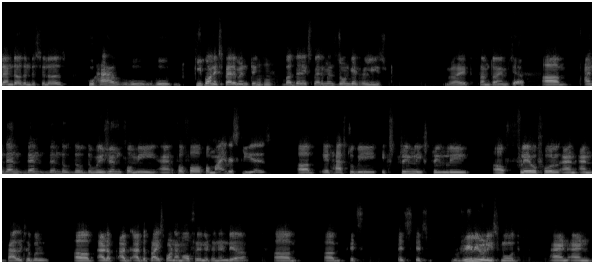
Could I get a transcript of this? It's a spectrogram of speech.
blenders and distillers who have who who keep on experimenting mm-hmm. but their experiments don't get released right sometimes yeah um and then then then the the, the vision for me and uh, for for for my whiskey is uh, it has to be extremely extremely uh, flavorful and and palatable uh, at, a, at at the price point I'm offering it in India. Um, um, it's it's it's really really smooth and and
